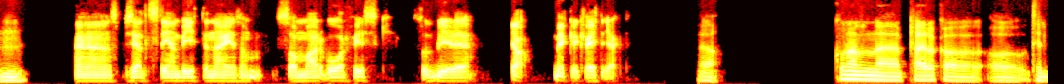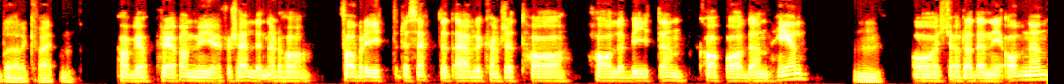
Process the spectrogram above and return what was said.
Mm. Eh, speciellt stenbiten är ju som sommar, vårfisk. Så då blir det ja, mycket kveitejakt. Ja. Hvordan eh, pleier dere å tilberede kveiten? Ja, vi har prövat mycket försäljning när du har favoritreceptet är väl kanske ta halebiten, kapa av den hel Mm. och köra den i ugnen.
